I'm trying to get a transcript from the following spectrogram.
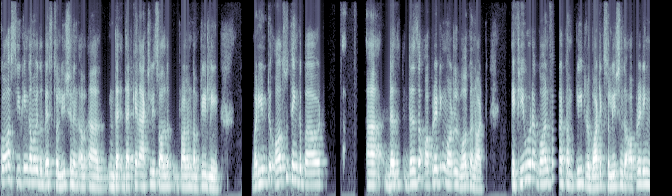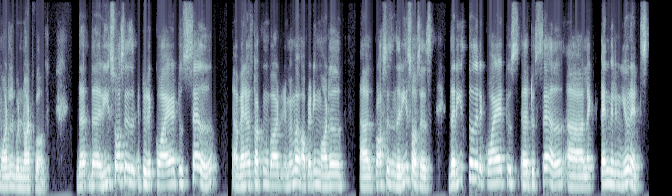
course you can come up with the best solution and uh, that, that can actually solve the problem completely but you need to also think about uh, does, does the operating model work or not? If you would have gone for a complete robotic solution, the operating model would not work. The, the resources to require to sell, uh, when I was talking about, remember operating model, uh, process and the resources, the resources required to, uh, to sell uh, like 10 million units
